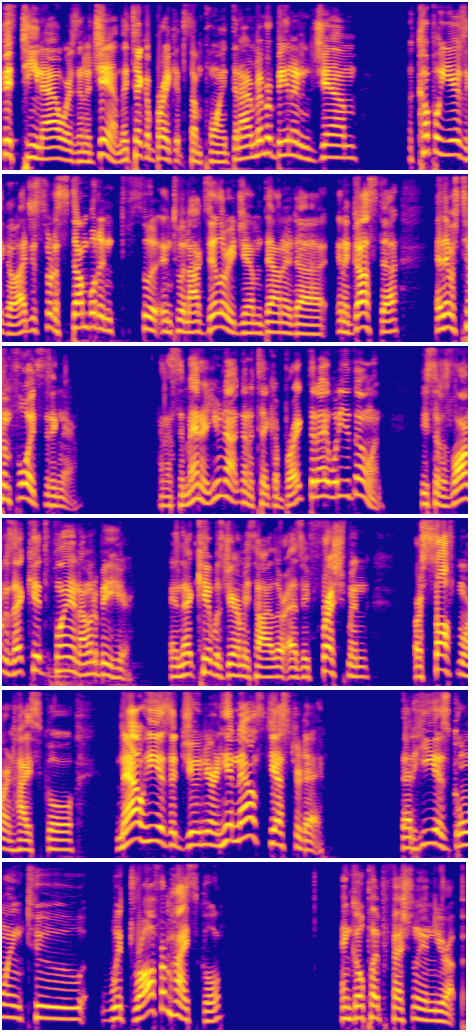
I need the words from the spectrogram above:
15 hours in a gym. They take a break at some point. And I remember being in a gym a couple years ago. I just sort of stumbled into, into an auxiliary gym down at uh, in Augusta, and there was Tim Floyd sitting there. And I said, man, are you not going to take a break today? What are you doing? He said, as long as that kid's playing, I'm going to be here. And that kid was Jeremy Tyler as a freshman or sophomore in high school. Now he is a junior, and he announced yesterday that he is going to withdraw from high school and go play professionally in Europe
